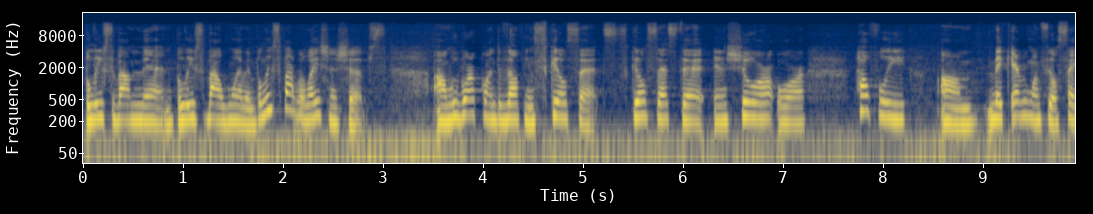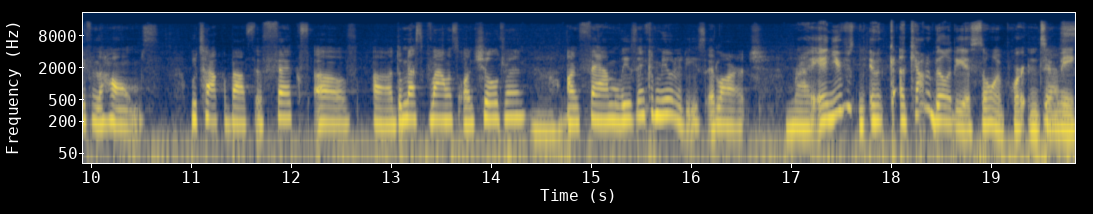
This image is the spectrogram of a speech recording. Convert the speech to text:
beliefs about men, beliefs about women, beliefs about relationships. Um, we work on developing skill sets, skill sets that ensure or hopefully um, make everyone feel safe in the homes. We talk about the effects of uh, domestic violence on children, mm -hmm. on families, and communities at large. Right, and you accountability is so important to yes. me.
